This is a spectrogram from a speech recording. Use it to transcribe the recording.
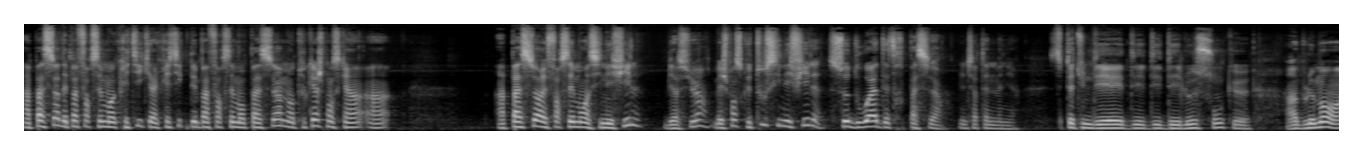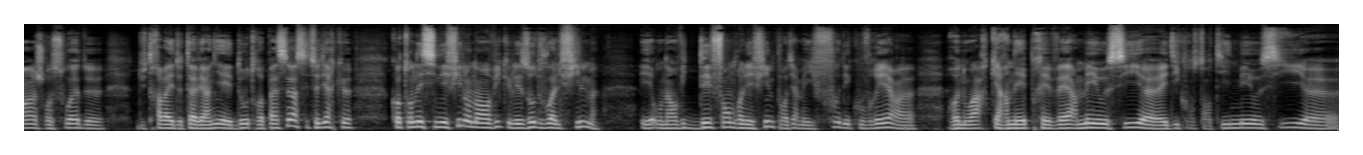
Un passeur n'est pas forcément un critique, et un critique n'est pas forcément passeur, mais en tout cas, je pense qu'un un, passeur est forcément un cinéphile, bien sûr, mais je pense que tout cinéphile se doit d'être passeur, d'une certaine manière. C'est peut-être une des, des, des, leçons que, humblement, hein, je reçois du travail de Tavernier et d'autres passeurs, c'est de se dire que quand on est cinéphile, on a envie que les autres voient le film, et on a envie de défendre les films pour dire mais il faut découvrir euh, Renoir, Carnet, Prévert, mais aussi euh, Eddie Constantine, mais aussi euh,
